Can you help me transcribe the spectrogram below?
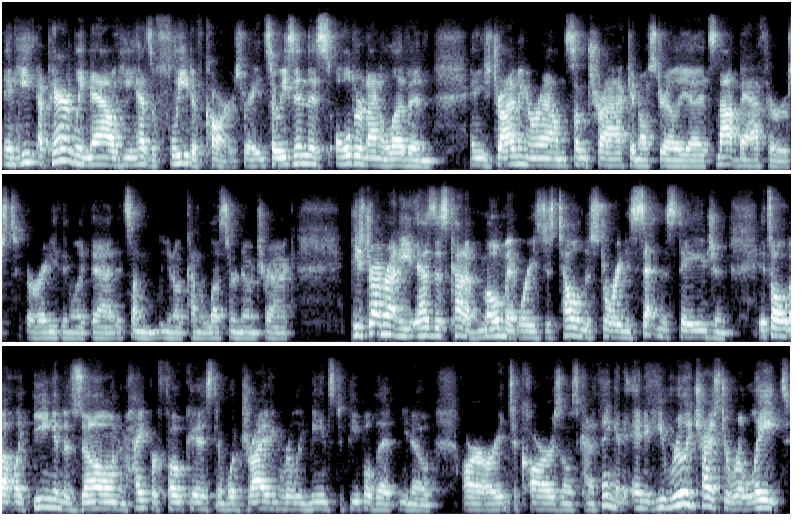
and he apparently now he has a fleet of cars, right? And so he's in this older 911, and he's driving around some track in Australia. It's not Bathurst or anything like that. It's some you know kind of lesser known track he's driving around. he has this kind of moment where he's just telling the story and he's setting the stage, and it's all about like being in the zone and hyper focused and what driving really means to people that you know are, are into cars and all this kind of thing. And, and he really tries to relate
